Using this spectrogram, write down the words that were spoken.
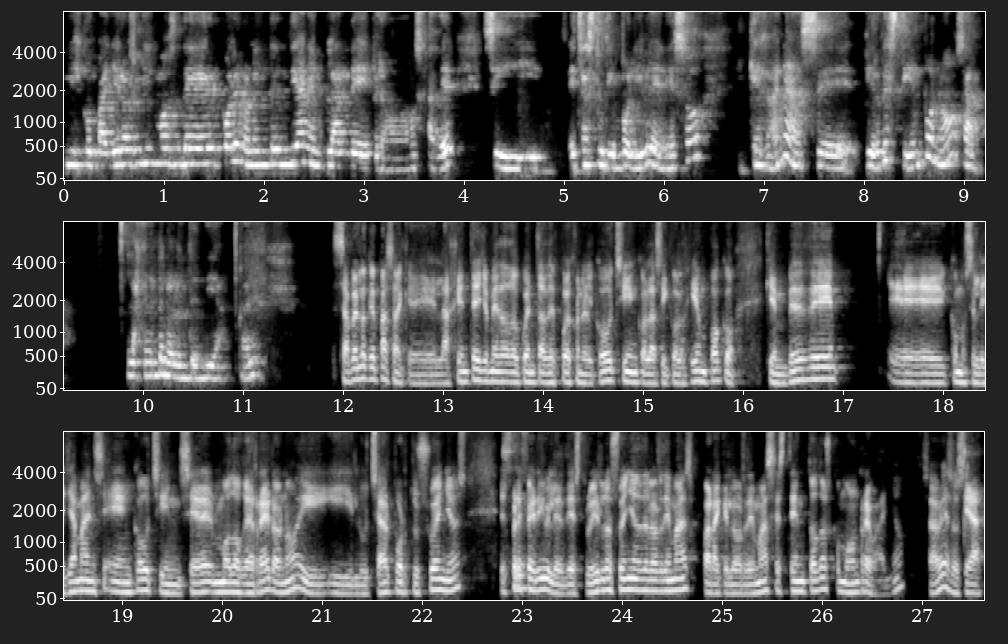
Mis compañeros mismos del cole no lo entendían en plan de, pero vamos a ver, si echas tu tiempo libre en eso, ¿qué ganas? Eh, pierdes tiempo, ¿no? O sea, la gente no lo entendía, ¿vale? ¿Sabes lo que pasa? Que la gente, yo me he dado cuenta después con el coaching, con la psicología un poco, que en vez de eh, como se le llama en, coaching, ser en modo guerrero ¿no? y, luchar por tus sueños, es preferible destruir los sueños de los demás para que los demás estén todos como un rebaño, ¿sabes? O sea,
